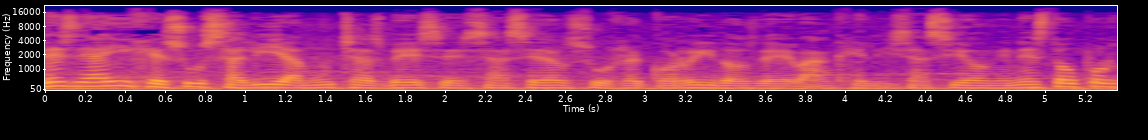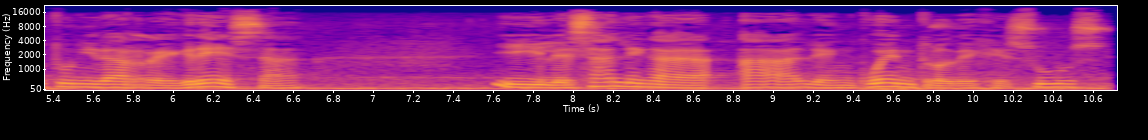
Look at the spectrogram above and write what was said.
desde ahí Jesús salía muchas veces a hacer sus recorridos de evangelización. En esta oportunidad regresa y le salen al encuentro de Jesús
